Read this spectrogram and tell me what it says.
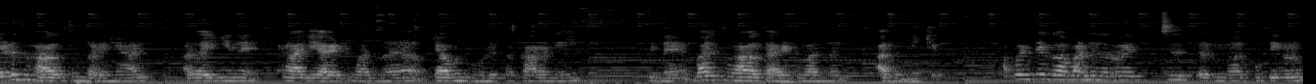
ഇടത് ഭാഗത്തും തുടങ്ങിയാൽ അത് ഇങ്ങനെ റാലിയായിട്ട് വന്ന് ടൗൺ മുഴുക്ക കറങ്ങി പിന്നെ വലത്ത് ഭാഗത്തായിട്ട് വന്ന് അത് നിൽക്കും അപ്പോഴത്തേക്കും പള്ളി നിറച്ച് കുട്ടികളും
